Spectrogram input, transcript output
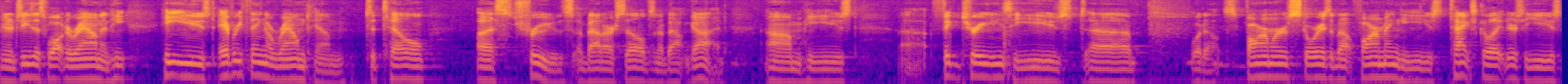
you know, Jesus walked around and he, he used everything around him to tell us truths about ourselves and about God. Um, he used uh, fig trees, he used. Uh, what else? Farmers, stories about farming. He used tax collectors. He used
